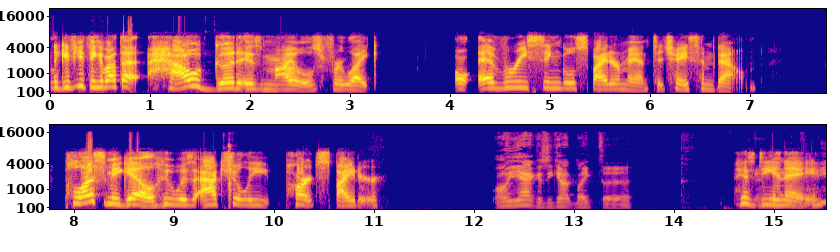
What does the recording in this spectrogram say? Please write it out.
Like if you think about that, how good is Miles for like oh, every single Spider-Man to chase him down? Plus Miguel, who was actually part spider. Oh yeah, because he got like the His DNA.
